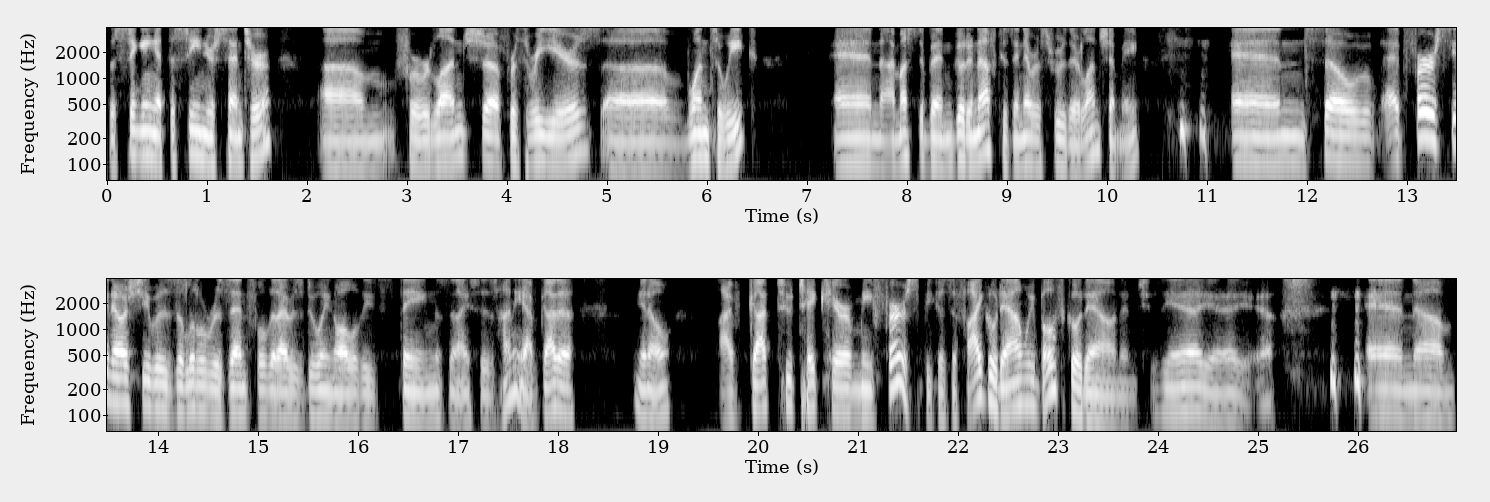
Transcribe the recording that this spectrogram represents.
was singing at the senior center um, for lunch uh, for three years, uh, once a week and I must have been good enough because they never threw their lunch at me. and so at first, you know, she was a little resentful that I was doing all of these things, and I says, "Honey, I've got to, you know, I've got to take care of me first because if I go down, we both go down." And she's, "Yeah, yeah, yeah." and, um,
